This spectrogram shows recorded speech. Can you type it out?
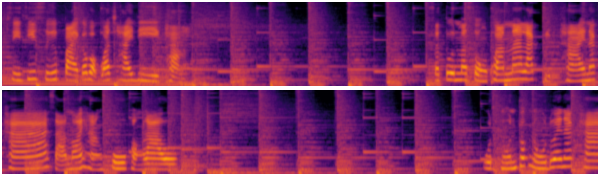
FC ที่ซื้อไปก็บอกว่าใช้ดีค่ะ สตูนมาส่งความน่ารักปิดท้ายนะคะ สาวน้อยหางฟูของเรา อุดหนุนพวกหนูด้วยนะคะ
